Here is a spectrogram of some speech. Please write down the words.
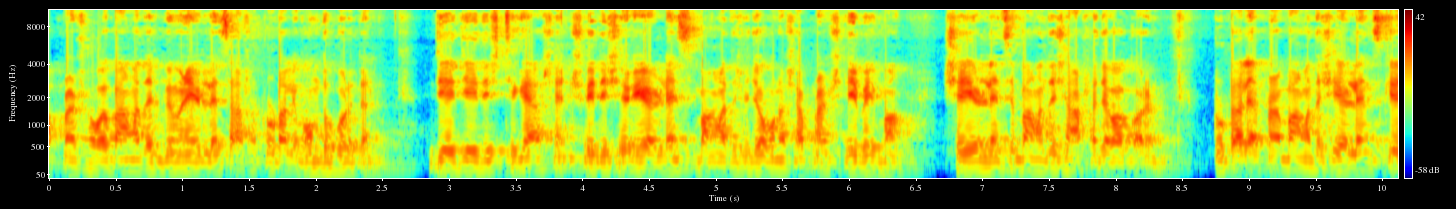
আপনারা সবাই বাংলাদেশ বিমান এয়ারলাইন্সে আসা টোটালি বন্ধ করে দেন। যে যে দেশ থেকে আসেন, সেই দেশের এয়ারলাইন্স বাংলাদেশে যখন আসে, আপনারা সেই সেই এয়ারলাইন্সে বাংলাদেশে আসা যাওয়া করেন। টোটালি আপনারা বাংলাদেশ এয়ারলাইন্সকে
